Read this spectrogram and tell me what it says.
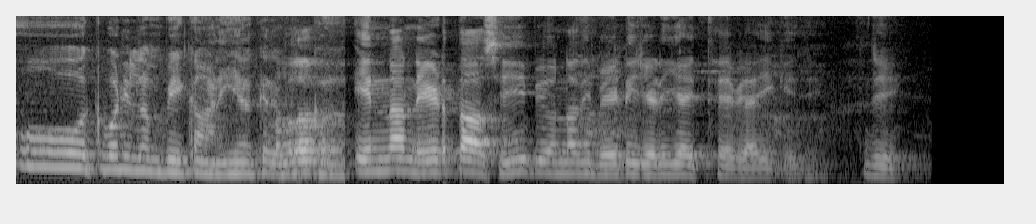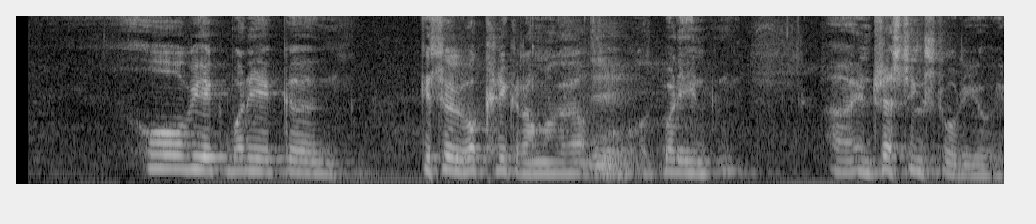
ਉਹ ਇੱਕ ਬੜੀ ਲੰਬੀ ਕਹਾਣੀ ਹੈ ਕਿ ਮਤਲਬ ਇੰਨਾ ਨੇੜਤਾ ਸੀ ਵੀ ਉਹਨਾਂ ਦੀ ਬੇਟੀ ਜਿਹੜੀ ਹੈ ਇੱਥੇ ਵਿਆਹੀ ਗਈ ਜੀ। ਜੀ। ਉਹ ਵੀ ਇੱਕ ਬੜੀ ਇੱਕ ਕਿਸੇ ਵੇਲੇ ਵੱਖਰੀ ਕਰਾਵਾਂਗਾ। ਉਹ ਬੜੀ ਇੰਟਰਸਟਿੰਗ ਸਟੋਰੀ ਹੋਗੀ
